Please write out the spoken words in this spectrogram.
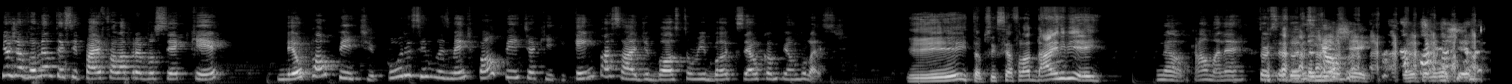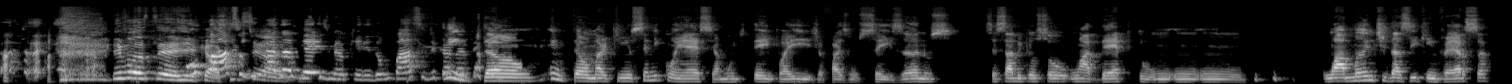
E eu já vou me antecipar e falar para você que meu palpite, pura e simplesmente palpite aqui, que quem passar de Boston e Bucks é o campeão do leste. Eita, pensei que você ia falar da NBA. Não, calma, né? Torcedores, eu também calma. achei. Eu também achei. E você, Rica? Um passo de cada acha? vez, meu querido, um passo de cada então, vez. Então, Marquinhos, você me conhece há muito tempo aí, já faz uns seis anos. Você sabe que eu sou um adepto, um, um, um, um amante da zica inversa.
